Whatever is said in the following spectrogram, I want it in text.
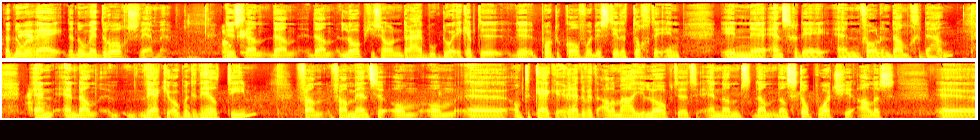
dat noemen, wij, dat noemen wij droog zwemmen. Dus dan, dan, dan loop je zo'n draaiboek door. Ik heb de, de, het protocol voor de stille tochten in, in eh, Enschede en Volendam gedaan. En, en dan werk je ook met een heel team van, van mensen om, om, eh, om te kijken, redden we het allemaal? Je loopt het en dan, dan, dan stopwatch je alles... eh,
